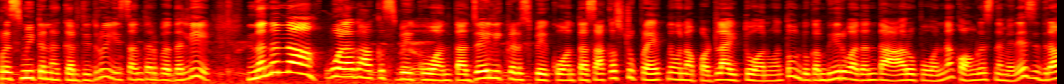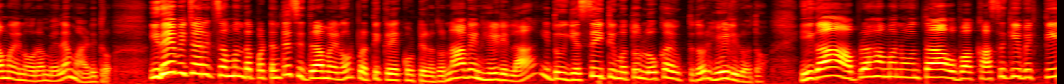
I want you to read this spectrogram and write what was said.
ಪ್ರೆಸ್ ಮೀಟ್ ಅನ್ನ ಕರೆದಿದ್ರು. ಈ ಸಂದರ್ಭದಲ್ಲಿ ನನ್ನನ್ನ ಒಳಗೆ ಹಾಕಿಸ್ಬೇಕು ಅಂತ, ಜೈಲಿಗೆ ಕಳಿಸ್ಬೇಕು ಅಂತ ಸಾಕಷ್ಟು ಪ್ರಯತ್ನವನ್ನು ಪಡ್ಲಾಯಿತು ಅನ್ನುವಂಥ ಒಂದು ಗಂಭೀರವಾದಂಥ ಆರೋಪವನ್ನ ಕಾಂಗ್ರೆಸ್ನ ಮೇಲೆ ಸಿದ್ದರಾಮಯ್ಯನವರ ಮೇಲೆ ಮಾಡಿದ್ರು. ಇದೇ ವಿಚಾರಕ್ಕೆ ಸಂಬಂಧಪಟ್ಟಂತೆ ಸಿದ್ದರಾಮಯ್ಯನವರು ಪ್ರತಿಕ್ರಿಯೆ ಕೊಟ್ಟಿರೋದು. ನಾವೇನು ಹೇಳಿಲ್ಲ, ಇದು ಎಸ್ ಐ ಟಿ ಮತ್ತು ಲೋಕಾಯುಕ್ತದವ್ರು ಹೇಳಿರೋದು. ಈಗ ಅಬ್ರಹಾಂ ಅನ್ನುವಂಥ ಒಬ್ಬ ಖಾಸಗಿ ವ್ಯಕ್ತಿ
